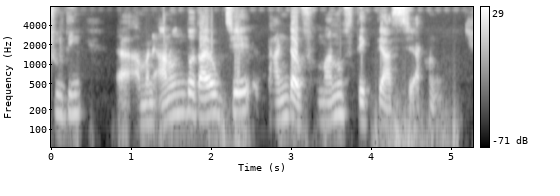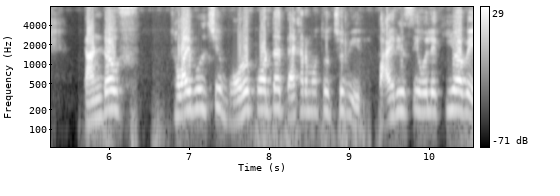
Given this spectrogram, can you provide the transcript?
শুটিং মানে আনন্দদায়ক যে তাণ্ডব মানুষ দেখতে আসছে এখনও। তাণ্ডব সবাই বলছে বড় পর্দায় দেখার মতো ছবি। পাইরেসি হলে কি হবে?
